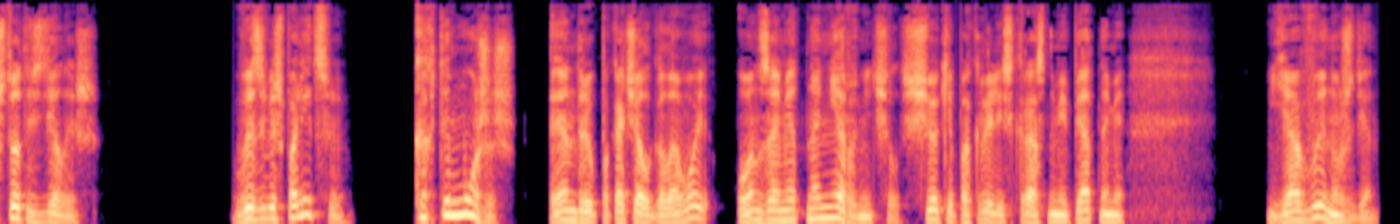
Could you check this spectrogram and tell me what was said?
Что ты сделаешь? Вызовешь полицию? Как ты можешь? Эндрю покачал головой, он заметно нервничал, щеки покрылись красными пятнами. Я вынужден.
